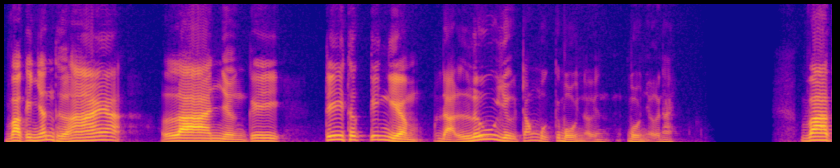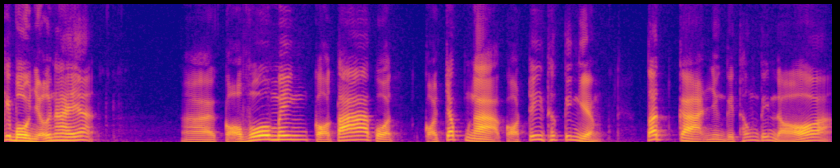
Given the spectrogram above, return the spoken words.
Và cái nhân thứ hai là những cái tri thức kinh nghiệm đã lưu giữ trong một cái bộ nhớ bộ nhớ này. Và cái bộ nhớ này á à, có vô minh có ta có có chấp ngã có tri thức kinh nghiệm tất cả những cái thông tin đó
